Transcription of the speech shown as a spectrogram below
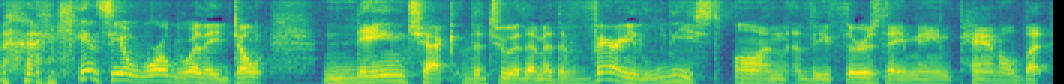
I can't see a world where they don't name check the two of them at the very least on the Thursday main panel but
